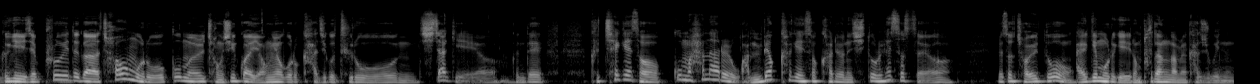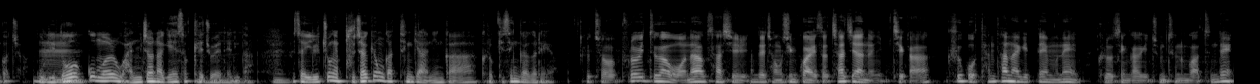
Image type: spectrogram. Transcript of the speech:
그게 이제 프로이드가 처음으로 꿈을 정신과의 영역으로 가지고 들어온 시작이에요. 근데 그 책에서 꿈 하나를 완벽하게 해석하려는 시도를 했었어요. 그래서 저희도 알게 모르게 이런 부담감을 가지고 있는 거죠. 우리도 음. 꿈을 완전하게 해석해 줘야 된다. 음. 그래서 일종의 부작용 같은 게 아닌가 그렇게 생각을 해요. 그렇죠. 프로이트가 워낙 사실 현대 정신과에서 차지하는 입지가 크고 탄탄하기 때문에 그런 생각이 좀 드는 것 같은데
